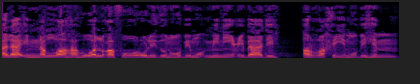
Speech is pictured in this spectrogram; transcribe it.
ألا إن الله هو الغفور لذنوب مؤمني عباده الرحيم بهم.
